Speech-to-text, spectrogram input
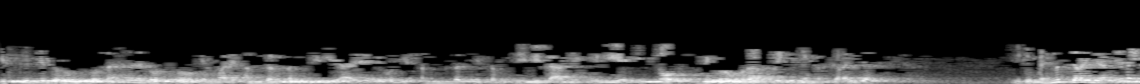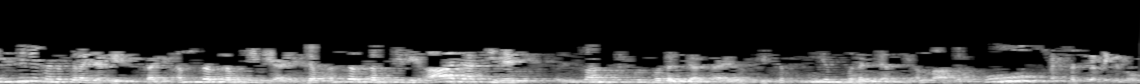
اس کے لیے ضروری ہوتا ہے میرے دوستوں کہ ہمارے اندر تبدیلی آئے اور یہ اندر کی تبدیلی لانے کے لیے تو ذکر و مرادے کی محنت کرائی جاتی ہے یہ جو محنت کرائی جاتی ہے نا، اسی لیے محنت کرائی جاتی ہے تاکہ اندر تبدیلی آئے۔ جب اندر تبدیلی آ جاتی ہے تو انسان بالکل بدل جاتا ہے، اس کی شخصیت بدل جاتی ہے۔ اللہ سے خوب محنت کرنے کے لوگ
